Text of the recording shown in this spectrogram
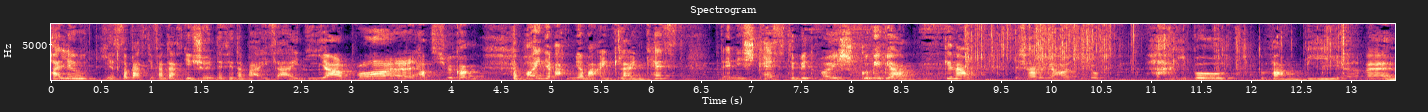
Hallo, hier ist der Basti Fantastisch. Schön, dass ihr dabei seid. Jawohl, herzlich willkommen. Heute machen wir mal einen kleinen Test, denn ich teste mit euch Gummibären. Genau, ich habe mir ausgesucht Haribo Vampire.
